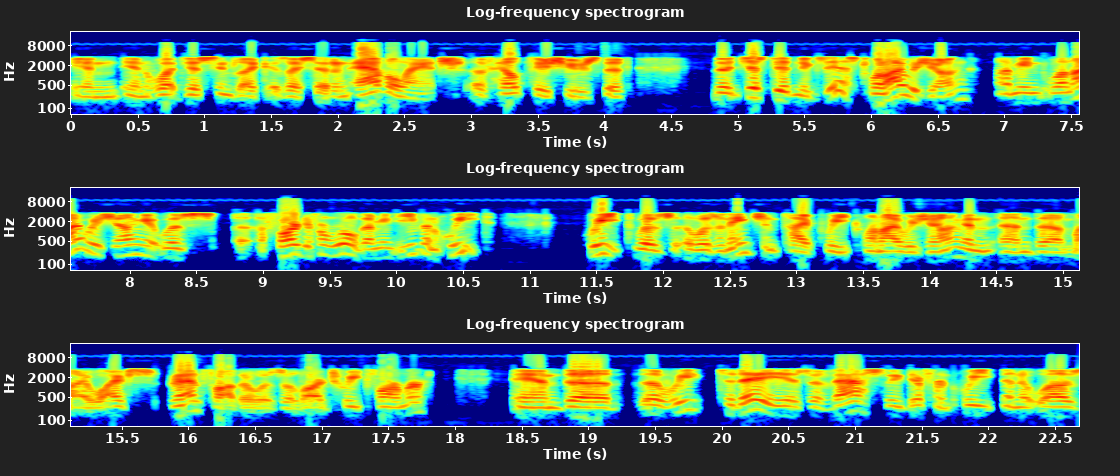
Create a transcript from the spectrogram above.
in in what just seems like, as I said, an avalanche of health issues that that just didn't exist when I was young. I mean, when I was young, it was a far different world. I mean, even wheat wheat was was an ancient type wheat when I was young, and and uh, my wife's grandfather was a large wheat farmer, and uh, the wheat today is a vastly different wheat than it was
